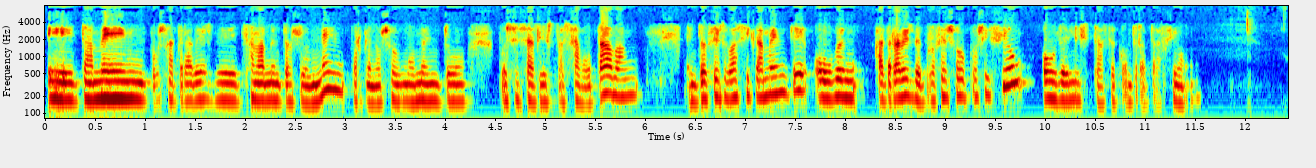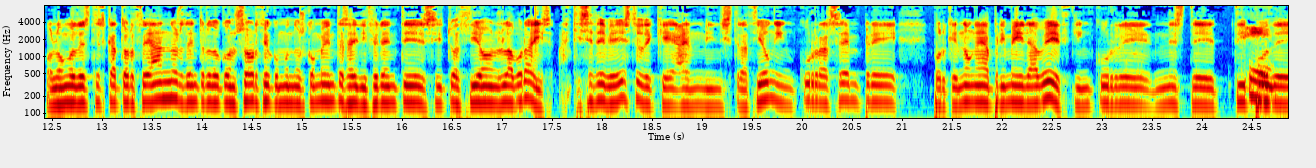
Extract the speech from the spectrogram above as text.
eh, tamén pois, a través de chamamentos de UNEM, porque no seu momento pois, esas listas se agotaban. entonces basicamente, houben a través de proceso de oposición ou de listas de contratación. Ao longo destes 14 anos, dentro do consorcio, como nos comentas, hai diferentes situacións laborais. A que se debe isto de que a administración incurra sempre, porque non é a primeira vez que incurre neste tipo sí. de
